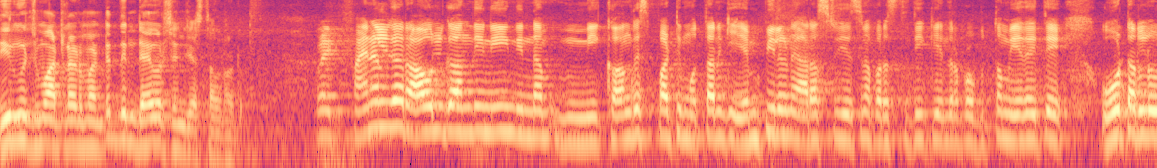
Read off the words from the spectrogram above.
దీని గురించి మాట్లాడమంటే దీన్ని డైవర్షన్ చేస్తూ ఉన్నాడు. రైట్ ఫైనల్గా రాహుల్ గాంధీని నిన్న మీ కాంగ్రెస్ పార్టీ మొత్తానికి ఎంపీలను అరెస్ట్ చేసిన పరిస్థితి కేంద్ర ప్రభుత్వం ఏదైతే ఓటర్లు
